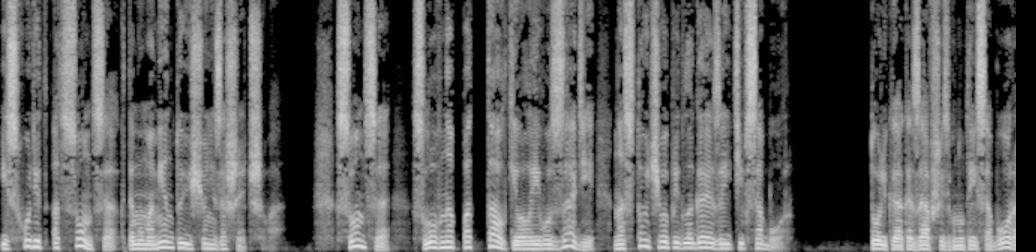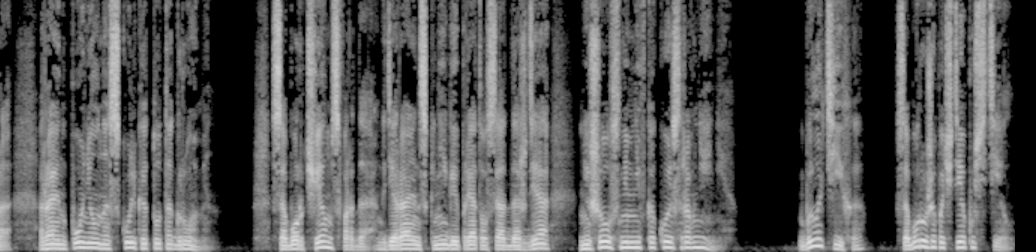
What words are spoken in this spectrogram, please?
исходит от солнца к тому моменту еще не зашедшего. Солнце словно подталкивало его сзади, настойчиво предлагая зайти в собор. Только оказавшись внутри собора, Райан понял, насколько тот огромен. Собор Челмсфорда, где Райан с книгой прятался от дождя, не шел с ним ни в какое сравнение. Было тихо, собор уже почти опустел.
